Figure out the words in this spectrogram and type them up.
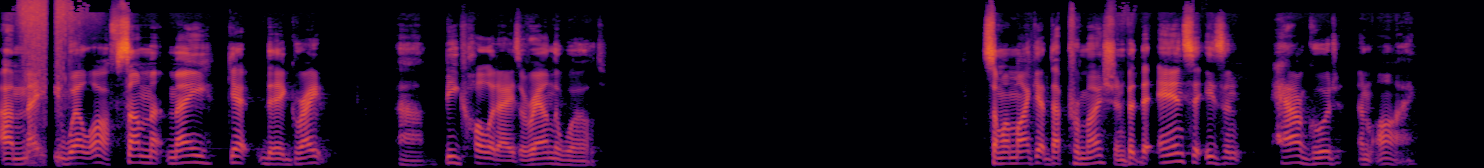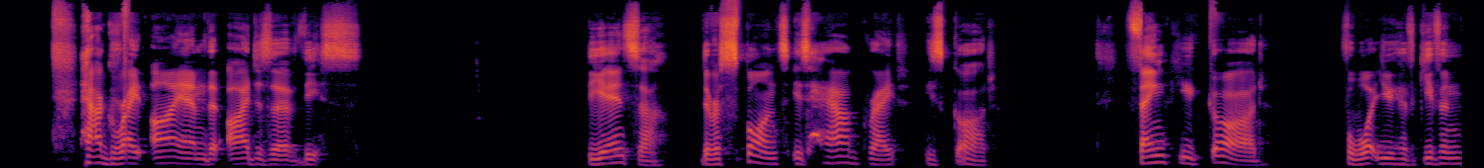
uh, may be well off. Some may get their great uh, big holidays around the world. Someone might get that promotion, but the answer isn't how good am I? How great I am that I deserve this. The answer, the response is how great is God? Thank you, God, for what you have given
